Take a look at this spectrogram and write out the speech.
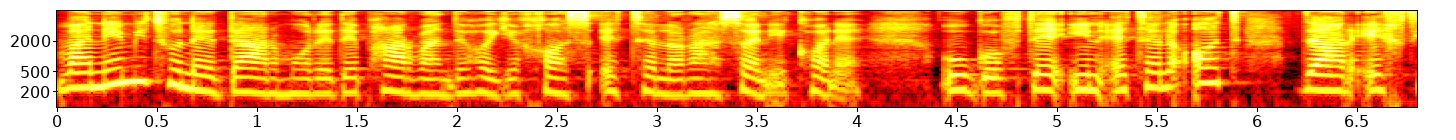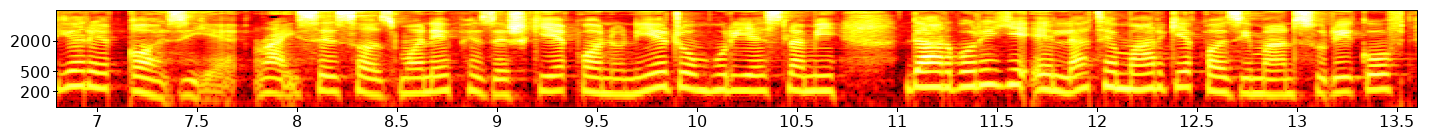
و نمی‌تونه در مورد پرونده های خاص اطلاع رسانی کنه. او گفته این اطلاعات در اختیار قاضیه. رئیس سازمان پزشکی قانونی جمهوری اسلامی درباره علت مرگ قاضی منصوری گفت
